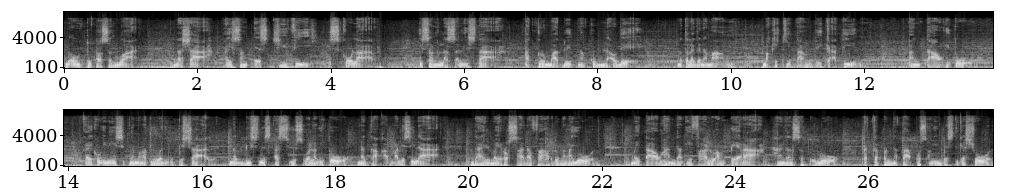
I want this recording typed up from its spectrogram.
noong 2001 na siya ay isang SGV scholar, isang lasalista at graduate ng cum laude na talaga namang makikita ang bigatin ang taong ito. Kaya kung iniisip ng mga tiwaling opisyal na business as usual lang ito, nagkakamali sila. Dahil may Rosana Fardo na ngayon, may taong handang i-follow ang pera hanggang sa dulo. At kapag natapos ang investigasyon,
